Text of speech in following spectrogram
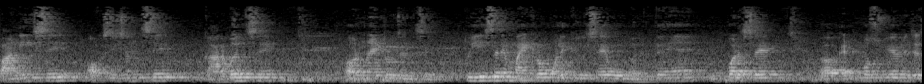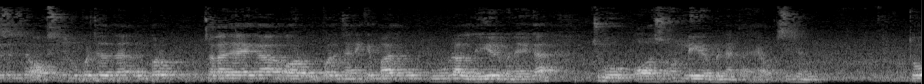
पानी से ऑक्सीजन से कार्बन से और नाइट्रोजन से। तो ये सारे माइक्रो मॉलिक्यूल्स है, वो बनते हैं ऊपर से एटमोस्फियर में जैसे जैसे ऑक्सीजन ऊपर चलता है, ऊपर चला जाएगा और ऊपर जाने के बाद वो पूरा लेयर बनेगा जो ओजोन लेयर बनाता है ऑक्सीजन तो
